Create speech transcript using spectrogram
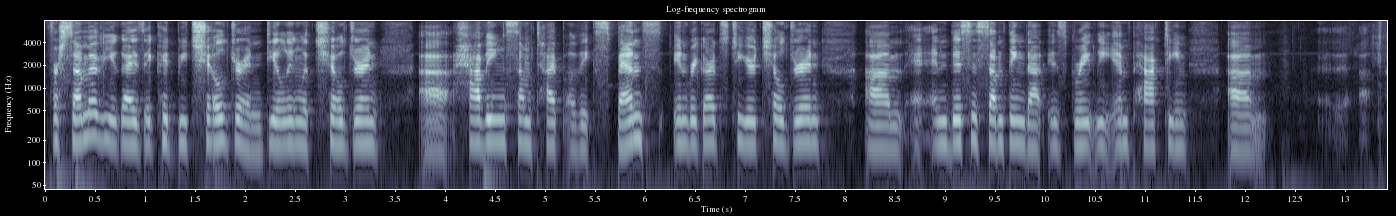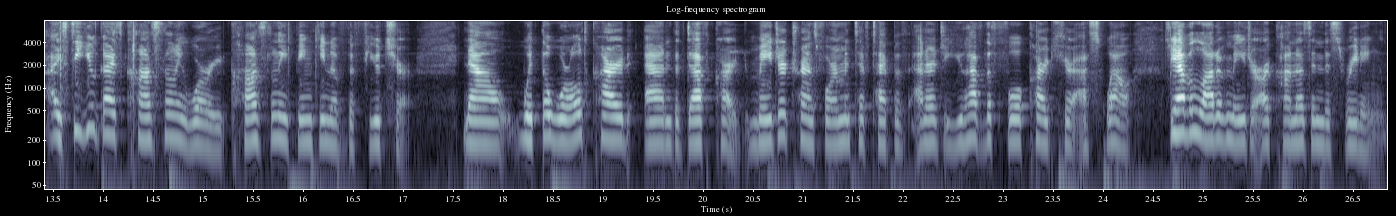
for some of you guys it could be children dealing with children uh, having some type of expense in regards to your children. Um, and this is something that is greatly impacting. Um, I see you guys constantly worried, constantly thinking of the future. Now, with the world card and the death card, major transformative type of energy, you have the Fool card here as well. So you have a lot of major arcanas in this reading.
